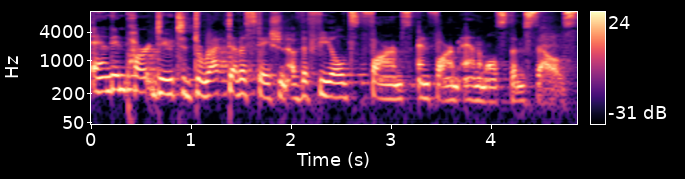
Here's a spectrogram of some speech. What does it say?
And in part due to direct devastation of the fields, farms, and farm animals themselves.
